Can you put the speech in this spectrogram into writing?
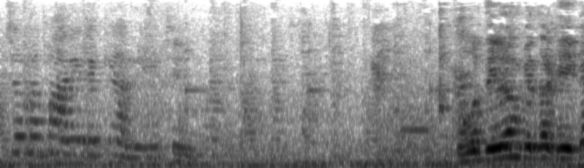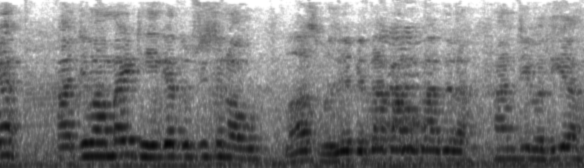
ਚਲੋ ਮੈਂ ਪਾਣੀ ਲੈ ਕੇ ਆਉਂਦੀ ਹਾਂ। ਠੀਕ। ਹੋਰ ਕਿੱਦਾਂ ਠੀਕ ਹੈ? ਹਾਂਜੀ ਮਾਮਾ ਜੀ ਠੀਕ ਹੈ ਤੁਸੀਂ ਸੁਣਾਓ? ਬਸ ਵਧੀਆ ਕਿੱਦਾਂ ਕੰਮ ਕਰ ਤੇਰਾ? ਹਾਂਜੀ ਵਧੀਆ।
